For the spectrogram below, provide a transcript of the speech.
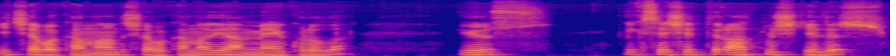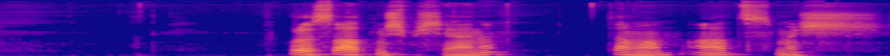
İçe bakanlar dışa bakanlar yani M kuralı. 100. x eşittir 60 gelir. Burası 60'mış yani. Tamam 60.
